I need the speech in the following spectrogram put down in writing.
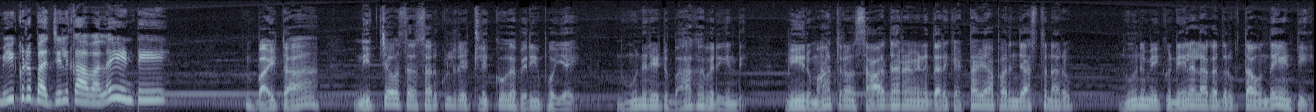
మీకు కూడా బజ్జీలు కావాలా ఏంటి? బయట నిత్యావసర సరుకుల రేట్లు ఎక్కువగా పెరిగిపోయాయి. నూనె రేటు బాగా పెరిగింది. మీరు మాత్రం సాధారణమైన ధరకి ఎట్టా వ్యాపారం చేస్తున్నారు? నూనె మీకు నీళ్ళలాగా దొరుకుతా ఉందా ఏంటి?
